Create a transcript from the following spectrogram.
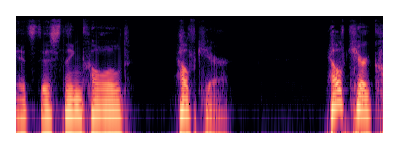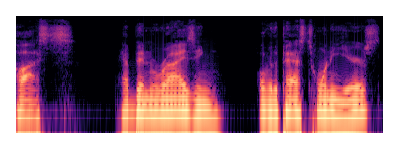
it's this thing called healthcare. Healthcare costs have been rising over the past 20 years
